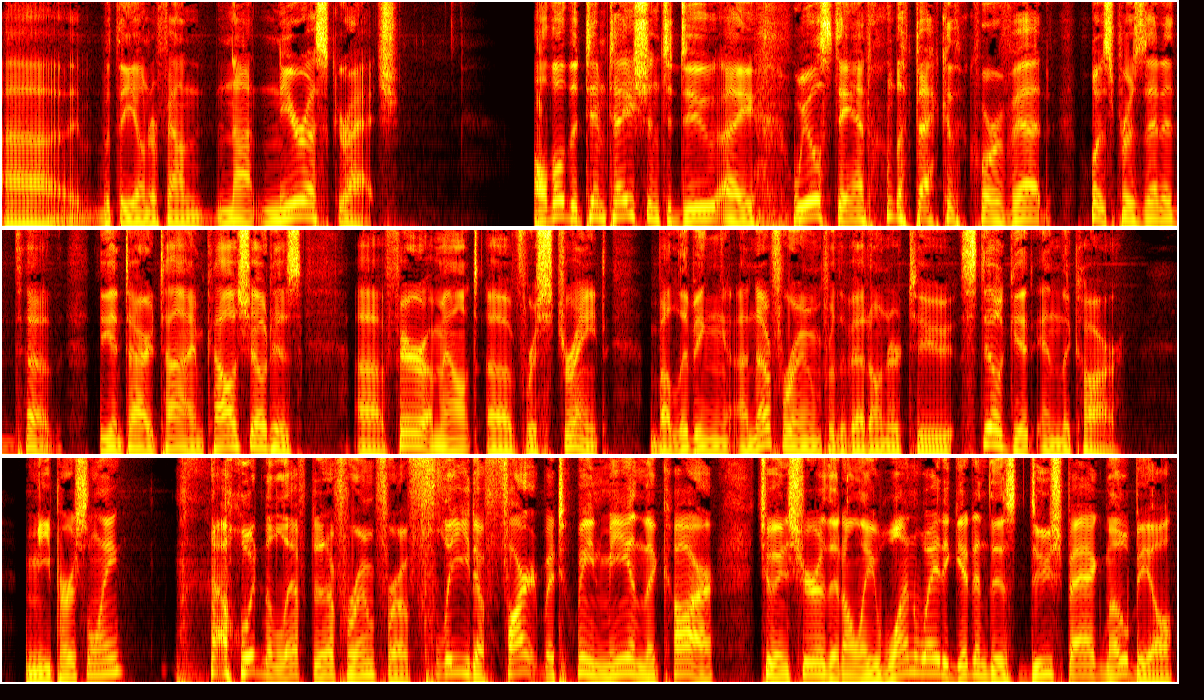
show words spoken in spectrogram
uh, but the owner found not near a scratch. Although the temptation to do a wheel stand on the back of the Corvette was presented uh, the entire time, Kyle showed his uh, fair amount of restraint by leaving enough room for the vet owner to still get in the car. Me personally, I wouldn't have left enough room for a flea to fart between me and the car to ensure that only one way to get in this douchebag mobile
